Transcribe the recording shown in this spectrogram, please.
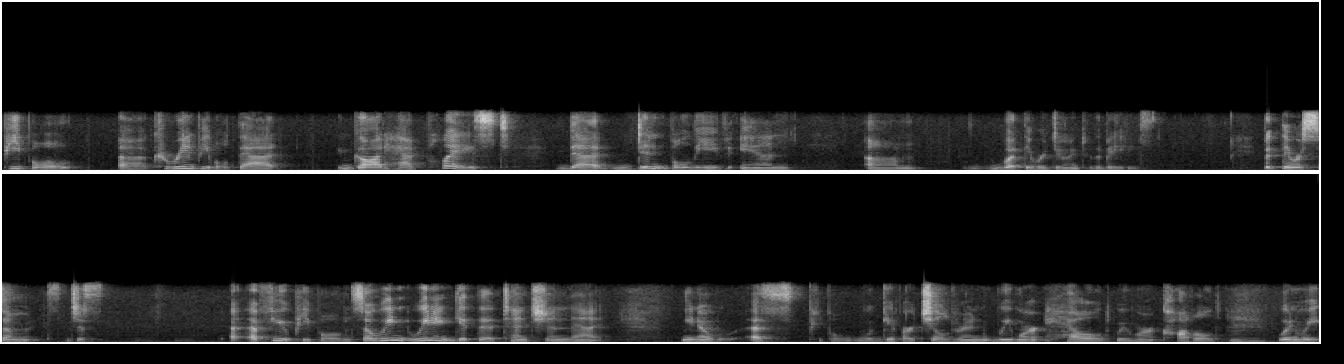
people, uh, Korean people that God had placed that didn't believe in um, what they were doing to the babies. But there were some just a, a few people, and so we we didn't get the attention that you know us people would give our children. We weren't held, we weren't coddled. When we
